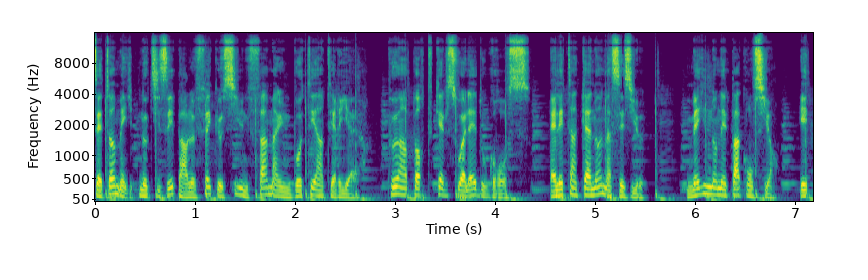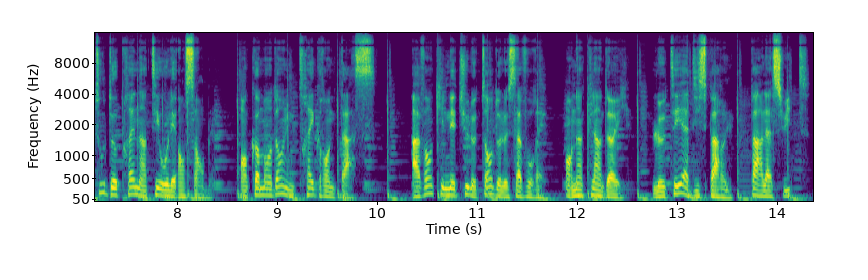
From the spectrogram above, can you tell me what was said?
Cet homme est hypnotisé par le fait que si une femme a une beauté intérieure, peu importe qu'elle soit laide ou grosse, elle est un canon à ses yeux. Mais il n'en est pas conscient, et tous deux prennent un thé au lait ensemble, en commandant une très grande tasse. Avant qu'il n'ait eu le temps de le savourer, en un clin d'œil, le thé a disparu. Par la suite,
